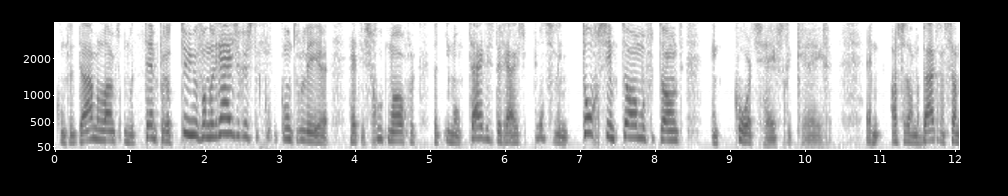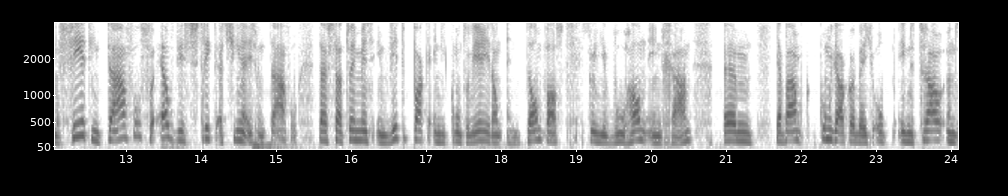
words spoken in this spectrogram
komt een dame langs om de temperatuur van de reizigers te co- controleren. Het is goed mogelijk dat iemand tijdens de reis plotseling toch symptomen vertoont en koorts heeft gekregen. En als ze dan naar buiten gaan, staan er 14 tafels. Voor elk district uit China is er een tafel. Daar staan twee mensen in witte pakken en die controleer je dan. En dan pas kun je Wuhan ingaan. Ehm, ja, waarom kom ik daar ook een beetje op? In de trouw een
